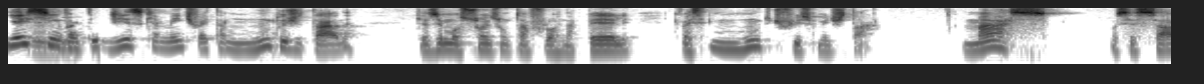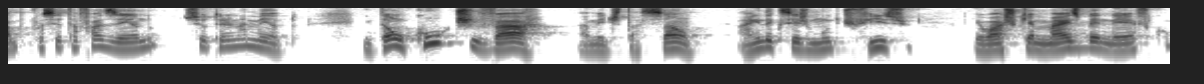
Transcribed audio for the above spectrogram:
E aí sim, uhum. vai ter dias que a mente vai estar muito agitada, que as emoções vão estar à flor na pele, que vai ser muito difícil meditar. Mas você sabe que você está fazendo o seu treinamento. Então, cultivar a meditação ainda que seja muito difícil, eu acho que é mais benéfico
